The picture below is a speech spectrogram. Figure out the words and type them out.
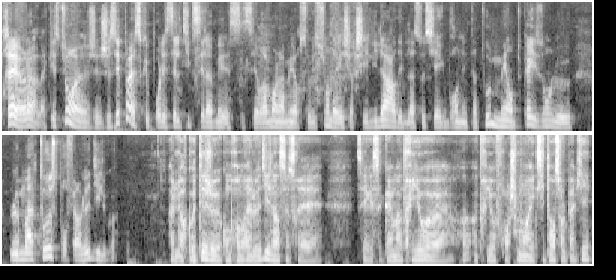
après, voilà, la question, euh, je ne sais pas, est-ce que pour les Celtics, c'est, la c'est vraiment la meilleure solution d'aller chercher Lillard et de l'associer avec Brown et Tatum, mais en tout cas, ils ont le, le matos pour faire le deal. Quoi. Ah, de leur côté, je comprendrais le deal. Hein, ce serait, c'est, quand même un trio, euh, un trio franchement excitant sur le papier.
